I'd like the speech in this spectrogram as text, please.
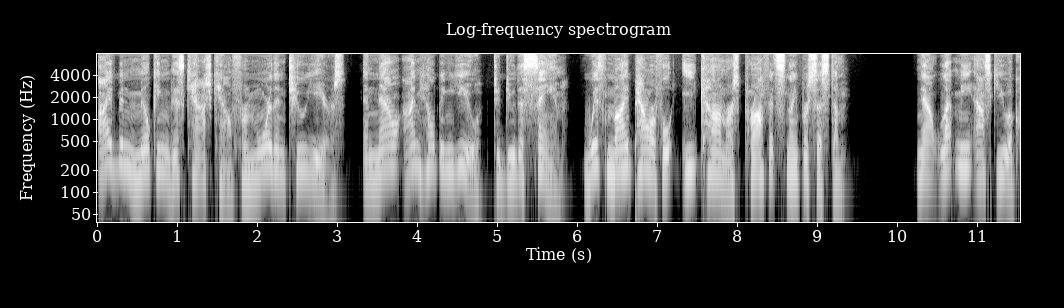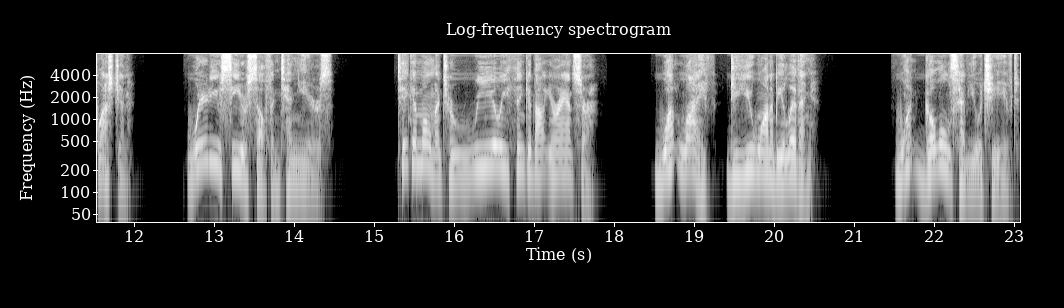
I've been milking this cash cow for more than two years, and now I'm helping you to do the same with my powerful e-commerce profit sniper system. Now let me ask you a question. Where do you see yourself in 10 years? Take a moment to really think about your answer. What life do you want to be living? What goals have you achieved?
